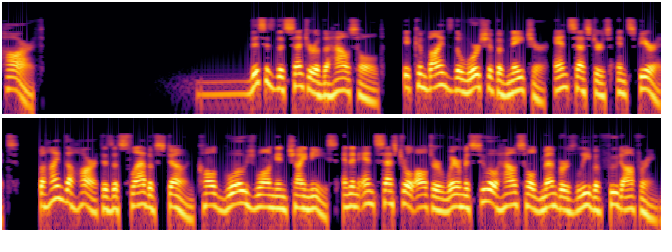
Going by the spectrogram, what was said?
Hearth This is the center of the household. It combines the worship of nature, ancestors, and spirits. Behind the hearth is a slab of stone called guozhuang in Chinese, and an ancestral altar where Mosuo household members leave a food offering.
